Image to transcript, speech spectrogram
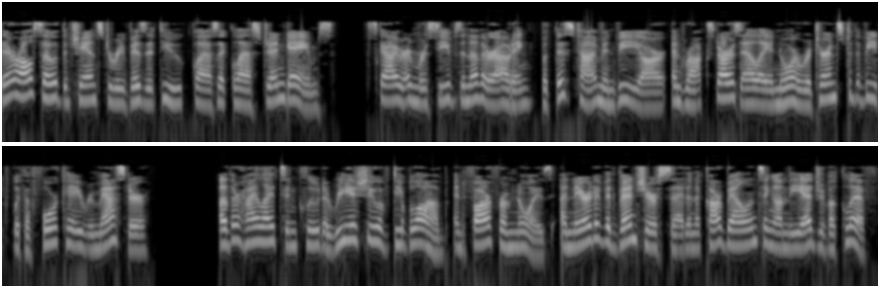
There also the chance to revisit two classic last-gen games. Skyrim receives another outing, but this time in VR, and Rockstar's LA Noire returns to the beat with a 4K remaster. Other highlights include a reissue of de Blob, and Far From Noise, a narrative adventure set in a car balancing on the edge of a cliff.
